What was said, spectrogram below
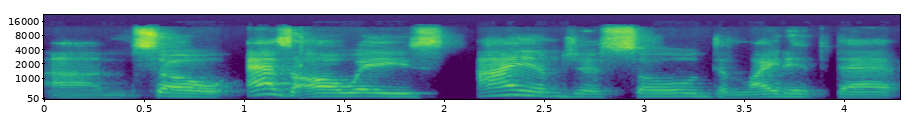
Um, so as always, I am just so delighted that,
